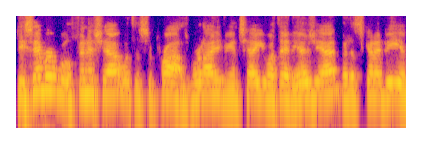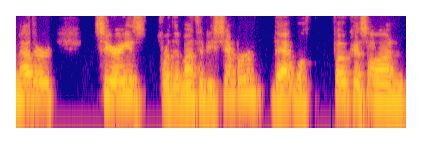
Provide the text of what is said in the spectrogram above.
December, we'll finish out with a surprise. We're not even going to tell you what that is yet, but it's going to be another series for the month of December that will focus on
